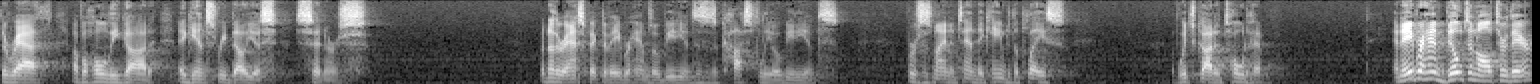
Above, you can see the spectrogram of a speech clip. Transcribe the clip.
the wrath of a holy God against rebellious sinners. Another aspect of Abraham's obedience is a costly obedience. Verses 9 and 10 they came to the place of which God had told him. And Abraham built an altar there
